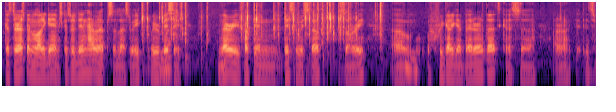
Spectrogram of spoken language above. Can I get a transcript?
because there has been a lot of games because we didn't have an episode last week. We were Yeah. busy, very fucking busy with stuff. Sorry. Um, We gotta get better at that because uh, I don't know. It's.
